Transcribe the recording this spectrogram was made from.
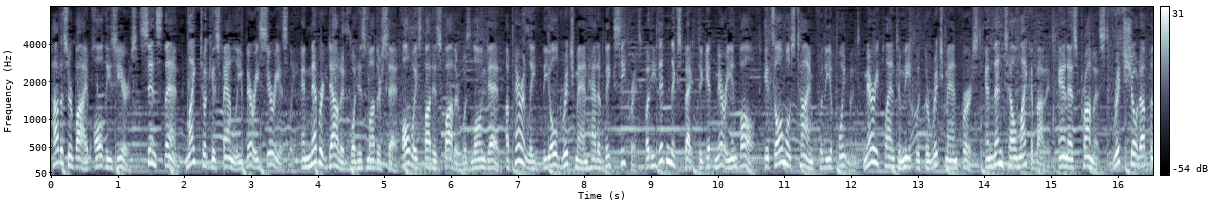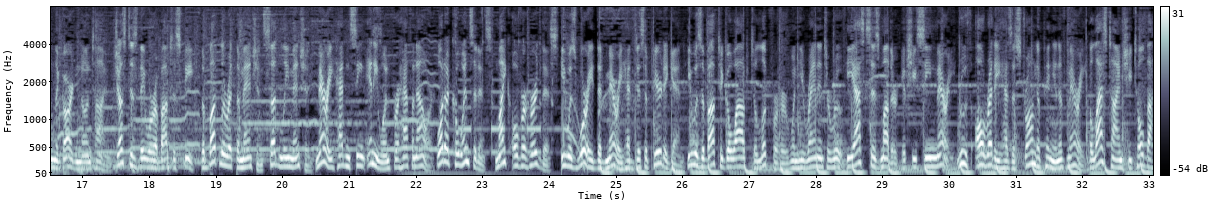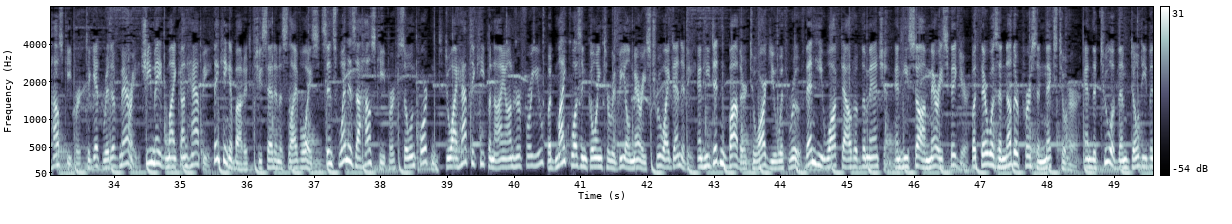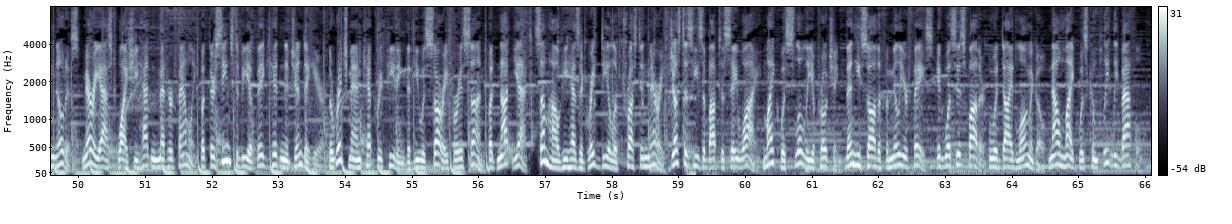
how to survive all these years. Since then, Mike took his family very seriously and never doubted what his mother said. Always thought his father was long dead. Apparently, the old rich man had a big secret, but he didn't expect to get Mary involved. It's almost time for the appointment. Mary planned to meet with the rich man first and then tell Mike about it. And as promised, Rich showed up in the garden on time. Just as they were about to speak, the butler at the mansion suddenly mentioned Mary hadn't seen anyone for half an hour. What a coincidence. Mike overheard this. He was worried that Mary had disappeared again. He was about to go out to look for her when he ran into Ruth. He asks his mother if she's seen Mary. Ruth already has a strong opinion of Mary. The last time she told the housekeeper to get rid of Mary, she made Mike unhappy. Thinking about it, she said in a sly voice, Since when is a housekeeper so important? Do I have to keep an eye on her for you? But Mike wasn't going to reveal Mary's true identity, and he didn't bother to argue with Ruth. Then he walked out of the mansion, and he saw Mary's figure, but there was another person next to her, and the two of them don't even notice. Mary asked why she hadn't met her family, but there seems to be a big hidden agenda here. The rich man kept repeating that he was sorry for his son, but not yet. Somehow he has a great deal of trust in Mary. Just as he's about to say why, Mike was slowly approaching. Then he saw the familiar face. It was his father, who had died long ago. Now Mike was completely baffled.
